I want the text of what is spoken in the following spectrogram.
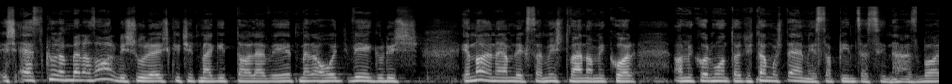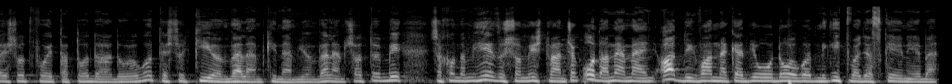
és ezt különben az Arvis úrja is kicsit megitta a levét, mert ahogy végül is én nagyon emlékszem István, amikor, amikor mondta, hogy te most elmész a Pince Színházba, és ott folytatod a dolgot, és hogy ki jön velem, ki nem jön velem, stb. És akkor mondom, Jézusom István, csak oda nem menj, addig van neked jó dolgod, míg itt vagy a szkénébe.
